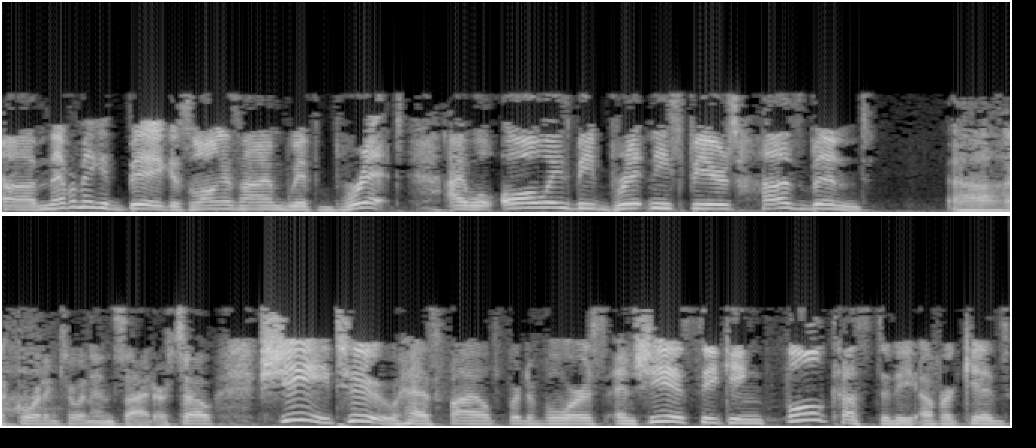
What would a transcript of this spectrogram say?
uh, never make it big as long as I'm with Brit. I will always be Britney Spears' husband Uh. according to an insider. So she, too, has filed for divorce, and she is seeking full custody of her kids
